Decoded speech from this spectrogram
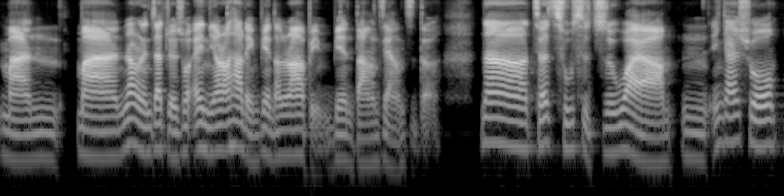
蛮蛮让人家觉得说，哎，你要让他领便当就让他领便当这样子的。那其实除此之外啊，嗯，应该说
